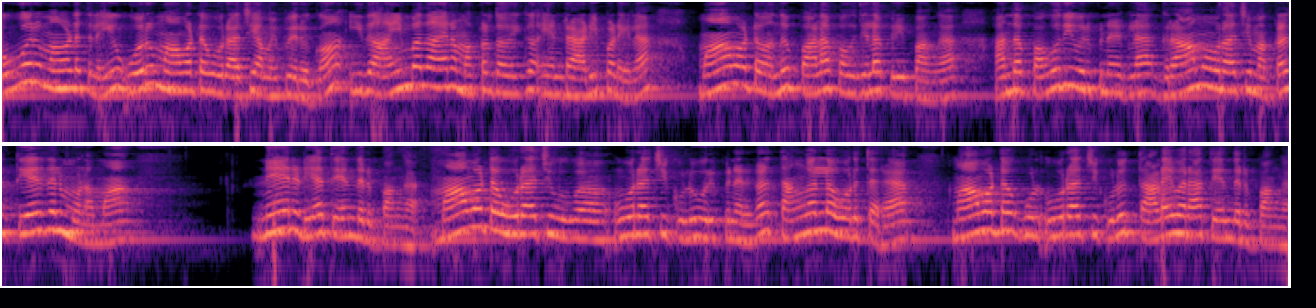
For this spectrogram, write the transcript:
ஒவ்வொரு மாவட்டத்திலையும் ஒரு மாவட்ட ஊராட்சி அமைப்பு இருக்கும். இது ஐம்பதாயிரம் மக்கள் தொகைக்கு என்ற அடிப்படையில் மாவட்டம் வந்து பல பகுதியில் பிரிப்பாங்க. அந்த பகுதி உறுப்பினர்களை கிராம ஊராட்சி மக்கள் தேர்தல் மூலமாக நேரடியாக தேர்ந்தெடுப்பாங்க. மாவட்ட ஊராட்சி ஊராட்சி குழு உறுப்பினர்கள் தங்களில் ஒருத்தரை மாவட்ட குழு ஊராட்சி குழு தலைவராக தேர்ந்தெடுப்பாங்க.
